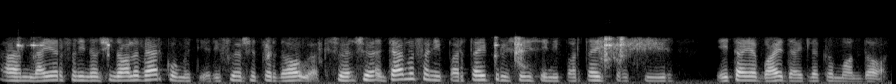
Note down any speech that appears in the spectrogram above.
um, leier van die nasionale werkkomitee, die voorsitter daar ook. So so in terme van die partyproses en die partystruktuur het hy 'n baie duidelike mandaat.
